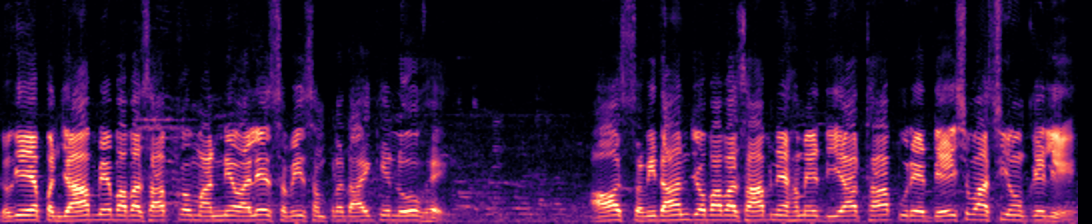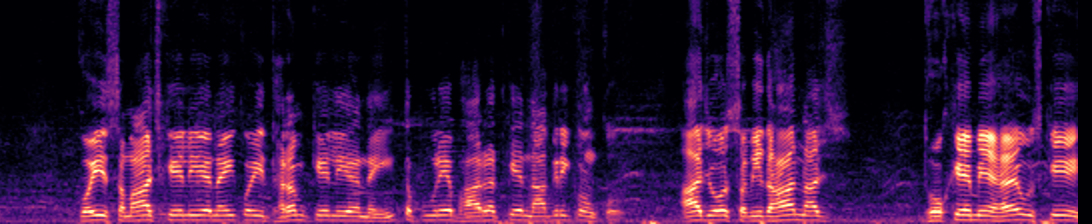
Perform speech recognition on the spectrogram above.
क्योंकि ये पंजाब में बाबा साहब को मानने वाले सभी संप्रदाय के लोग हैं। आज संविधान जो बाबा साहब ने हमें दिया था पूरे देशवासियों के लिए कोई समाज के लिए नहीं, कोई धर्म के लिए नहीं तो पूरे भारत के नागरिकों को आज वो संविधान आज धोखे में है, उसकी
